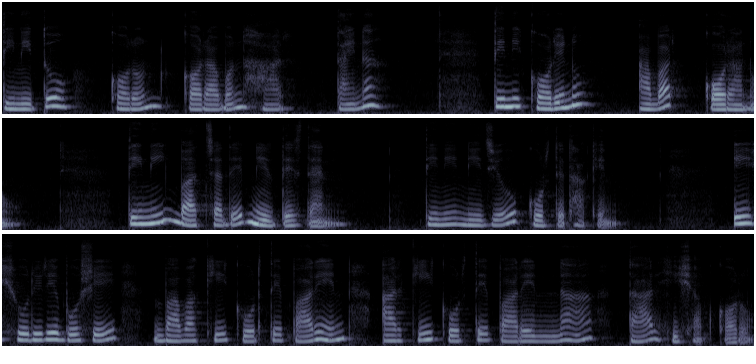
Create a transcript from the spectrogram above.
তিনি তো করণ করাবন হার, তাই না? তিনি করেনও, আবার করানো তিনি বাচ্চাদের নির্দেশ দেন। তিনি নিজেও করতে থাকেন। এই শরীরে বসে বাবা কি করতে পারেন আর কি করতে পারেন না, তার হিসাব করো।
